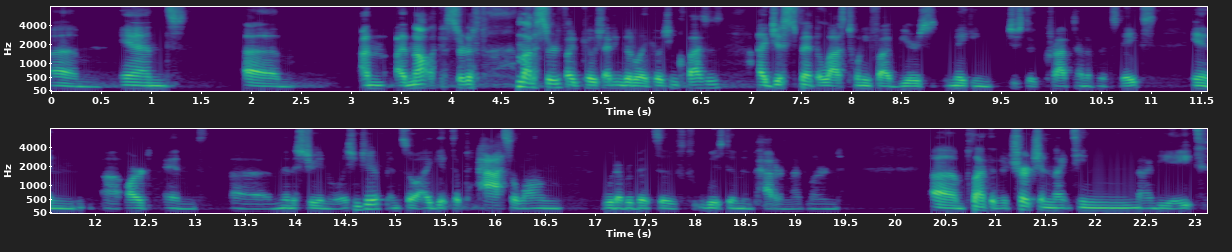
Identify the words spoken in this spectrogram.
Um, and um, I'm I'm not like a certified I'm not a certified coach. I didn't go to like coaching classes. I just spent the last 25 years making just a crap ton of mistakes in uh, art and uh, ministry and relationship, and so I get to pass along whatever bits of wisdom and pattern I've learned. Um, planted a church in 1998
